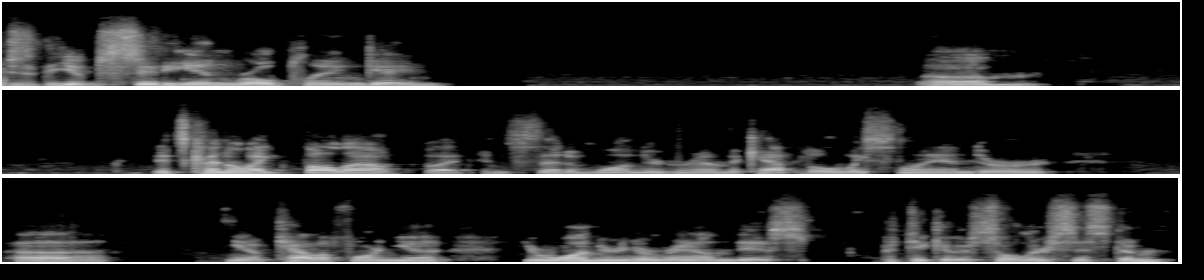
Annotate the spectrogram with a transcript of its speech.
which is the Obsidian role playing game. Um, it's kind of like Fallout, but instead of wandering around the capital wasteland or, uh, you know, California, you're wandering around this particular solar system.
